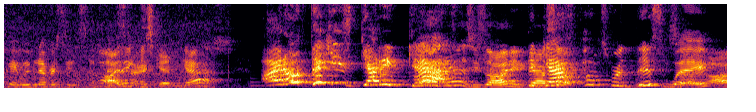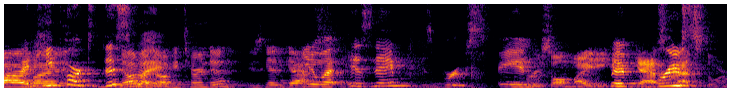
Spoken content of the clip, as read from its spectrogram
Okay, we've never seen stuff. No, I think dark. he's getting gas. I don't think he's getting gas. He is. He's like, I need to The gas, gas up. pumps were this He's way, like, I and he parked this no, way. No, no, no. He turned in. He was getting gas. You know what? His name is Bruce. And Bruce Almighty getting gas Bruce, in that storm.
